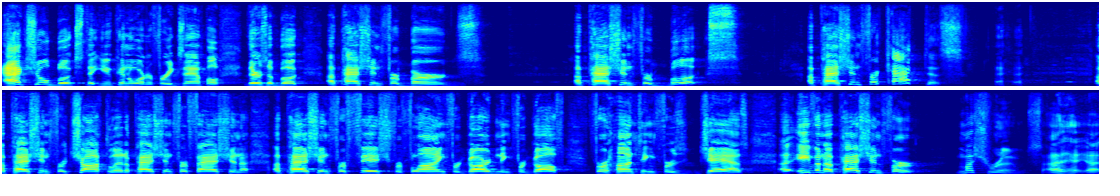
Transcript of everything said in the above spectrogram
Actual books that you can order. For example, there's a book, A Passion for Birds, a passion for books, a passion for cactus. a passion for chocolate, a passion for fashion, a, a, passion for fish, for flying, for gardening, for golf, for hunting, for jazz, uh, even a passion for mushrooms. I, I,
